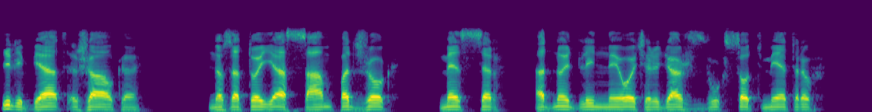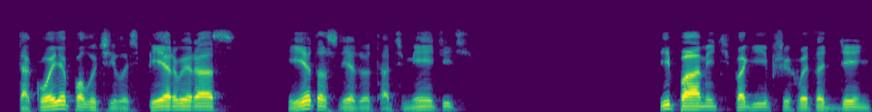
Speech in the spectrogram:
и ребят жалко. Но зато я сам поджег Мессер одной длинной очередью аж с двухсот метров. Такое получилось первый раз, и это следует отметить. И память погибших в этот день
